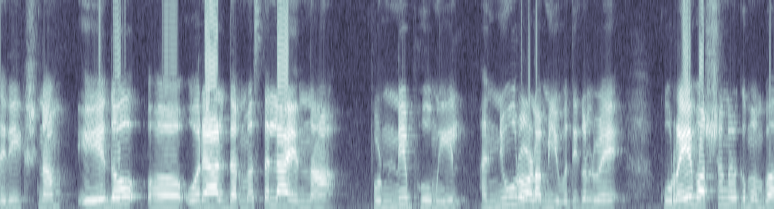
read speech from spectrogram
നിരീക്ഷണം ഏതോ ഒരാൾ ധർമ്മസ്ഥല എന്ന പുണ്യഭൂമിയിൽ അഞ്ഞൂറോളം യുവതികളുടെ കുറേ വർഷങ്ങൾക്ക് മുമ്പ്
